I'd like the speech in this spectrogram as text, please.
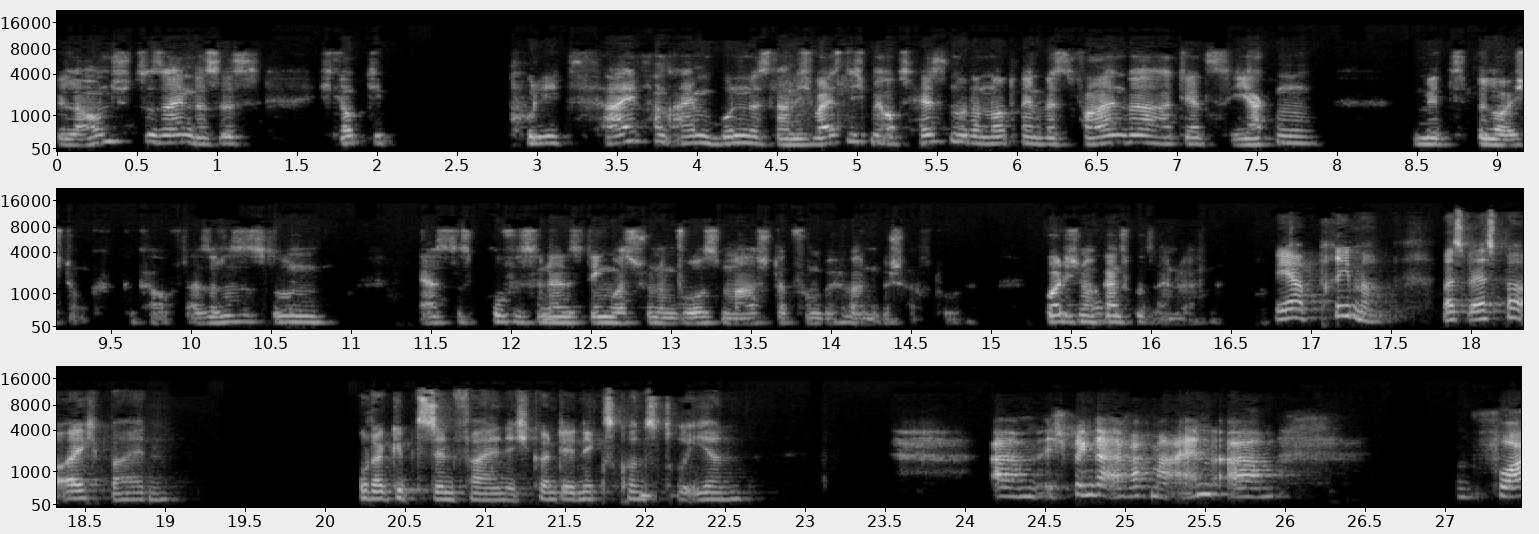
gelauncht zu sein. Das ist, ich glaube, die Polizei von einem Bundesland. Ich weiß nicht mehr, ob es Hessen oder Nordrhein-Westfalen war, hat jetzt Jacken mit Beleuchtung gekauft. Also das ist so ein erstes professionelles Ding, was schon im großen Maßstab von Behörden beschafft wurde. Wollte ich noch ganz kurz einwerfen. Ja, prima. Was wäre es bei euch beiden? Oder gibt es den Fall nicht? Könnt ihr nichts konstruieren? Ähm, ich springe da einfach mal ein. Ähm, vor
